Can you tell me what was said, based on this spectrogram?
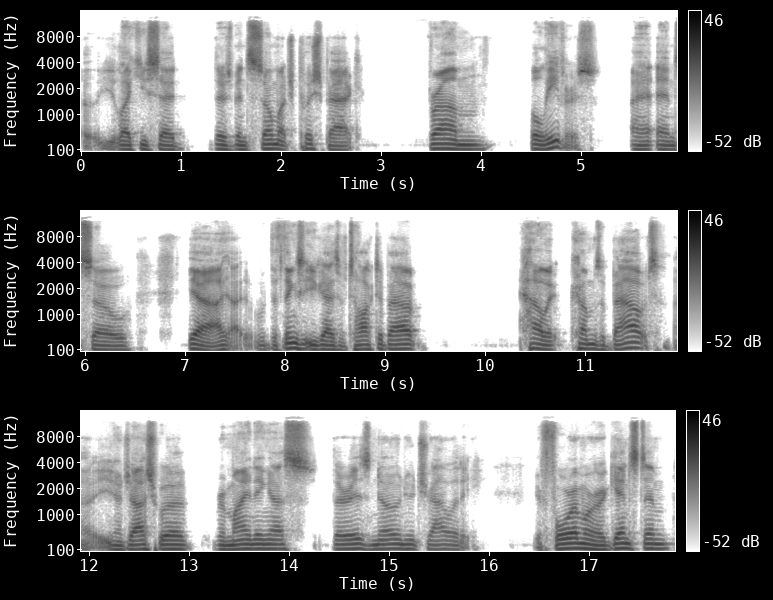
uh, like you said, there's been so much pushback from believers. And so, yeah, I, the things that you guys have talked about, how it comes about, uh, you know, Joshua reminding us there is no neutrality. You're for him or against him.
